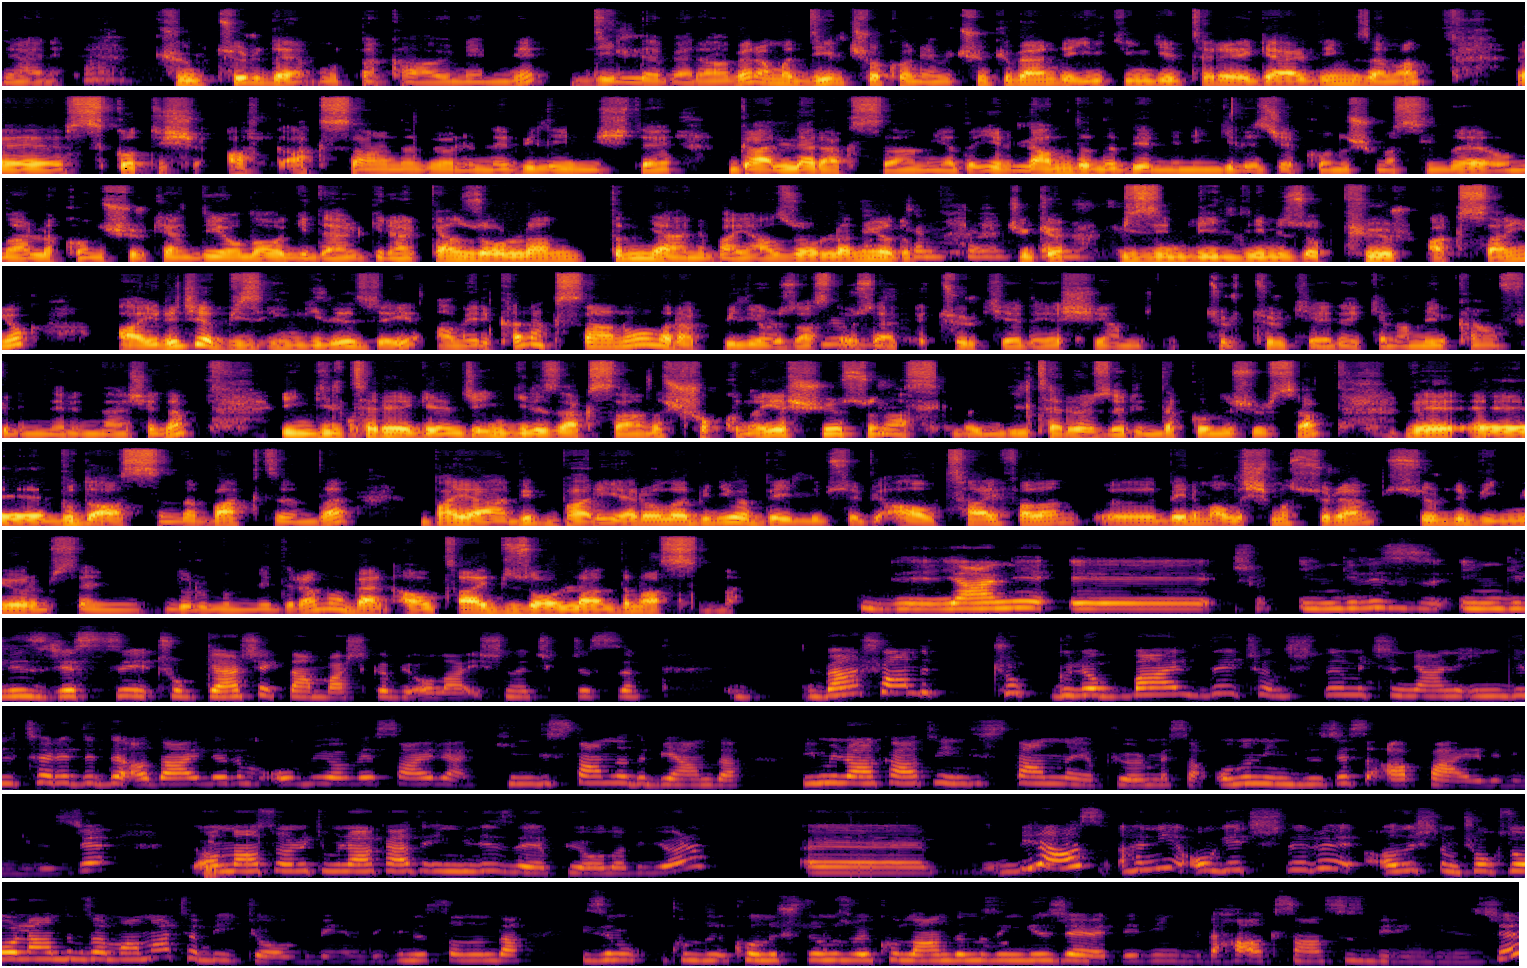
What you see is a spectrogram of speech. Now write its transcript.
Yani kültür de mutlaka önemli dille beraber ama dil çok önemli. Çünkü ben de ilk İngiltere'ye geldiğim zaman e, Scottish aksanı böyle ne bileyim işte Galler aksanı ya da İrlandalı birinin İngilizce konuşmasında onlarla konuşurken diyaloğa gider girerken zorlandım yani bayağı zorlanıyordum. Evet, tabii, tabii, Çünkü bizim bildiğimiz o pür aksan yok Ayrıca biz İngilizceyi Amerikan aksanı olarak biliyoruz aslında. Hı. Özellikle Türkiye'de yaşayan, Türk Türkiye'deyken Amerikan filmlerinden şeyden. İngiltere'ye gelince İngiliz aksanı şokuna yaşıyorsun aslında İngiltere özelinde konuşursan. Ve e, bu da aslında baktığında bayağı bir bariyer olabiliyor belli bir süre. Bir 6 ay falan e, benim alışma sürem sürdü. Bilmiyorum senin durumun nedir ama ben 6 ay bir zorlandım aslında. Yani e, İngiliz İngilizcesi çok gerçekten başka bir olay işin açıkçası. Ben şu anda çok globalde çalıştığım için yani İngiltere'de de adaylarım oluyor vesaire. Yani Hindistan'la da bir anda bir mülakatı Hindistan'la yapıyorum mesela. Onun İngilizcesi apayrı bir İngilizce. Ondan sonraki mülakatı İngilizle yapıyor olabiliyorum. Ee, biraz hani o geçişleri alıştım. Çok zorlandığım zamanlar tabii ki oldu benim de. Günün sonunda bizim konuştuğumuz ve kullandığımız İngilizce evet dediğin gibi daha aksansız bir İngilizce.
